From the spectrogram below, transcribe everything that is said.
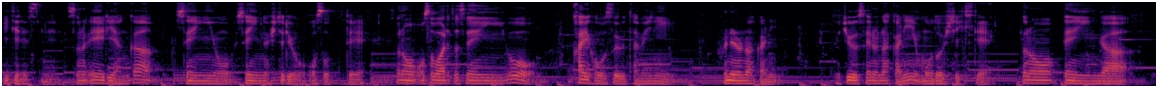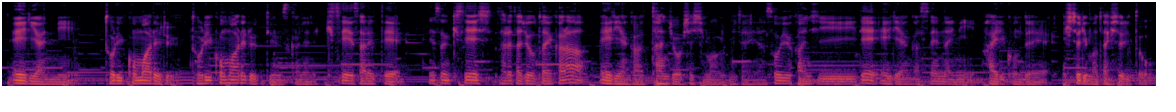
いてですね。そのエイリアンが船員を船員の一人を襲ってその襲われた船員を解放するために船の中に宇宙船の中に戻してきてその船員がエイリアンに取り込まれる取り込まれるっていうんですかね。規制されてでその規制された状態からエイリアンが誕生してしまうみたいなそういう感じでエイリアンが船内に入り込んで一人また一人と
